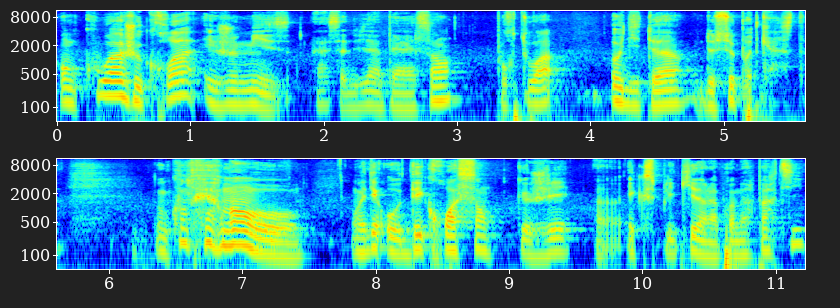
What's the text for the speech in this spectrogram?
en quoi je crois et je mise. Ah, ça devient intéressant pour toi, auditeur de ce podcast. Donc contrairement au, on va dire, aux décroissants que j'ai euh, expliqué dans la première partie,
